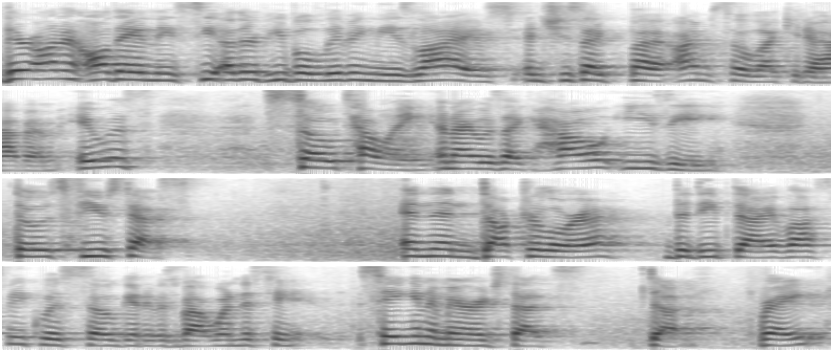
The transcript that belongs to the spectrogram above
they're on it all day and they see other people living these lives and she's like but i'm so lucky to have him it was so telling and i was like how easy those few steps and then dr laura the deep dive last week was so good. It was about when to stay staying in a marriage that's done right?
